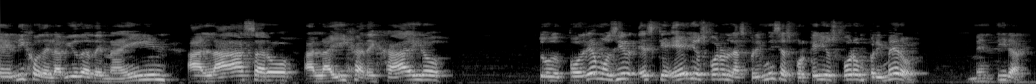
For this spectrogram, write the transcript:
el hijo de la viuda de Naín, a Lázaro, a la hija de Jairo, podríamos decir es que ellos fueron las primicias porque ellos fueron primero. Mentira,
